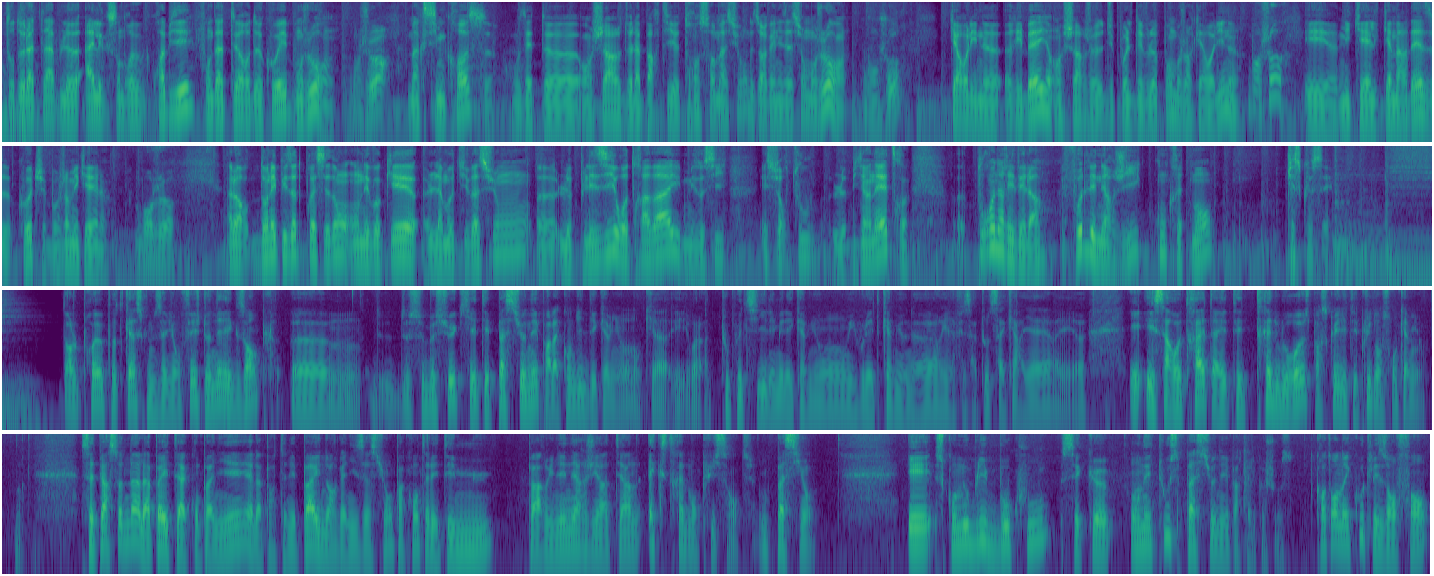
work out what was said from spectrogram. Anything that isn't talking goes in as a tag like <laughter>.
Autour de la table, Alexandre Croibier, fondateur de Coe, bonjour. Bonjour. Maxime Cross, vous êtes euh, en charge de la partie transformation des organisations, bonjour. Bonjour. Caroline Ribeil, en charge du pôle développement, bonjour Caroline. Bonjour. Et euh, Michael Camardez, coach, bonjour Michael. Bonjour. Alors, dans l'épisode précédent, on évoquait la motivation, euh, le plaisir au travail, mais aussi et surtout le bien-être. Euh, pour en arriver là, il faut de l'énergie. Concrètement, qu'est-ce que c'est? Dans le premier podcast que nous avions fait, je donnais l'exemple euh, de, ce monsieur qui était passionné par la conduite des camions. Donc, il a- tout petit, il aimait les camions, il voulait être camionneur, il a fait ça toute sa carrière. Et, euh, sa retraite a été très douloureuse parce qu'il n'était plus dans son camion. Cette personne-là, elle n'a pas été accompagnée, elle n'appartenait pas à une organisation. Par contre, elle était mue par une énergie interne extrêmement puissante, une passion. Et ce qu'on oublie beaucoup, c'est que on est tous passionnés par quelque chose. Quand on écoute les enfants,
